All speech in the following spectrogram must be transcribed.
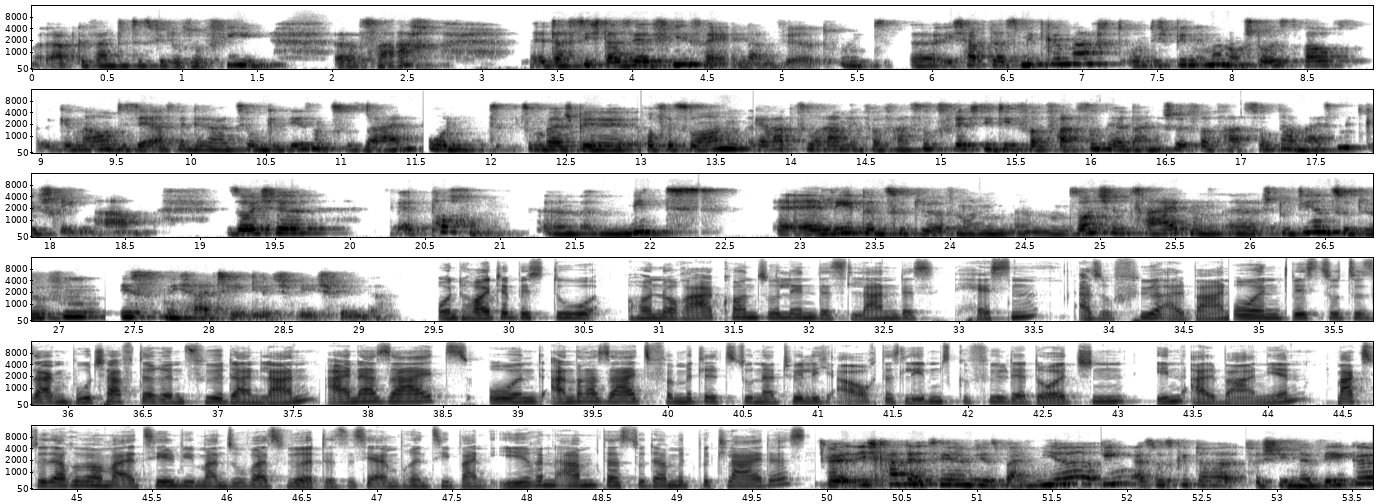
abgewandeltes Philosophiefach dass sich da sehr viel verändern wird. Und äh, ich habe das mitgemacht und ich bin immer noch stolz drauf, genau diese erste Generation gewesen zu sein und zum Beispiel Professoren gehabt zu haben in Verfassungsrecht, die die Verfassung, die albanische Verfassung damals mitgeschrieben haben. Solche Epochen ähm, mit erleben zu dürfen und in solchen Zeiten äh, studieren zu dürfen, ist nicht alltäglich, wie ich finde. Und heute bist du Honorarkonsulin des Landes Hessen also für Albanien und bist sozusagen Botschafterin für dein Land einerseits und andererseits vermittelst du natürlich auch das Lebensgefühl der Deutschen in Albanien. Magst du darüber mal erzählen, wie man sowas wird? Das ist ja im Prinzip ein Ehrenamt, das du damit bekleidest. Äh, ich kann erzählen, wie es bei mir ging. Also es gibt da verschiedene Wege.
